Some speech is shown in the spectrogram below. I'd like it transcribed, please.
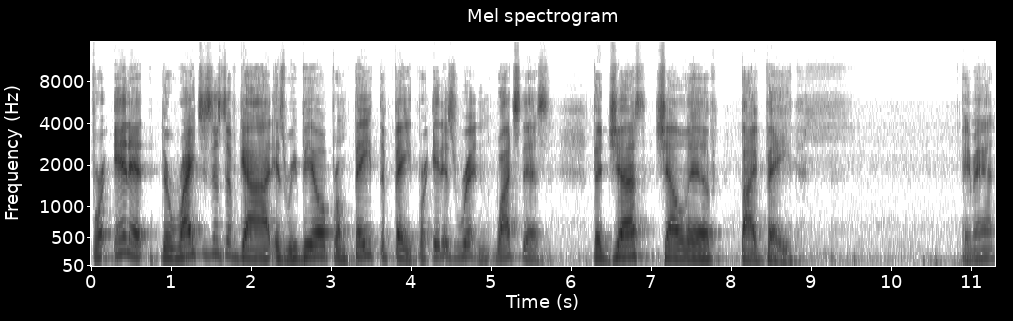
"For in it the righteousness of God is revealed from faith to faith, for it is written, watch this, the just shall live by faith." Amen.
